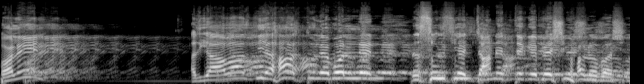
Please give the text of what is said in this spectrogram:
বলেন আজকে আওয়াজ দিয়ে হাত তুলে বললেন, রসুলকে জানের থেকে বেশি ভালোবাসে।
